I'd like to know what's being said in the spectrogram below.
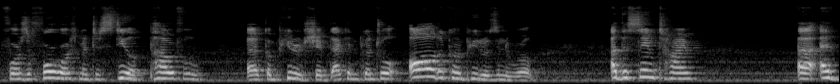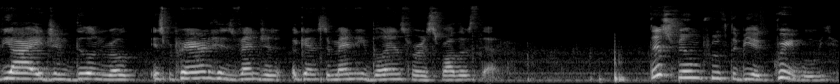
forced the Four Horsemen to steal powerful uh, computer chip that can control all the computers in the world. At the same time, uh, FBI agent Dylan Rogue is preparing his vengeance against the man he blames for his father's death. This film proved to be a great movie.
